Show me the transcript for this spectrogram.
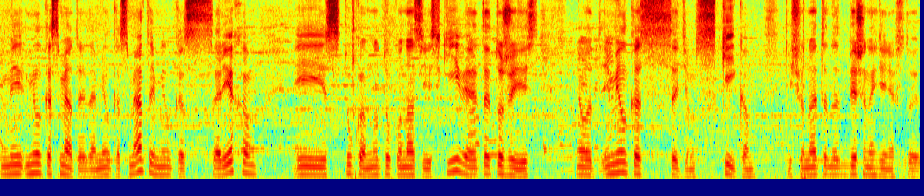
Ми- милка с мятой, да, милка с мятой, милка с орехом и с туком. Ну, тук у нас есть в Киеве, это тоже есть. Вот, и милка с этим, с кейком еще, но это бешеных денег стоит.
